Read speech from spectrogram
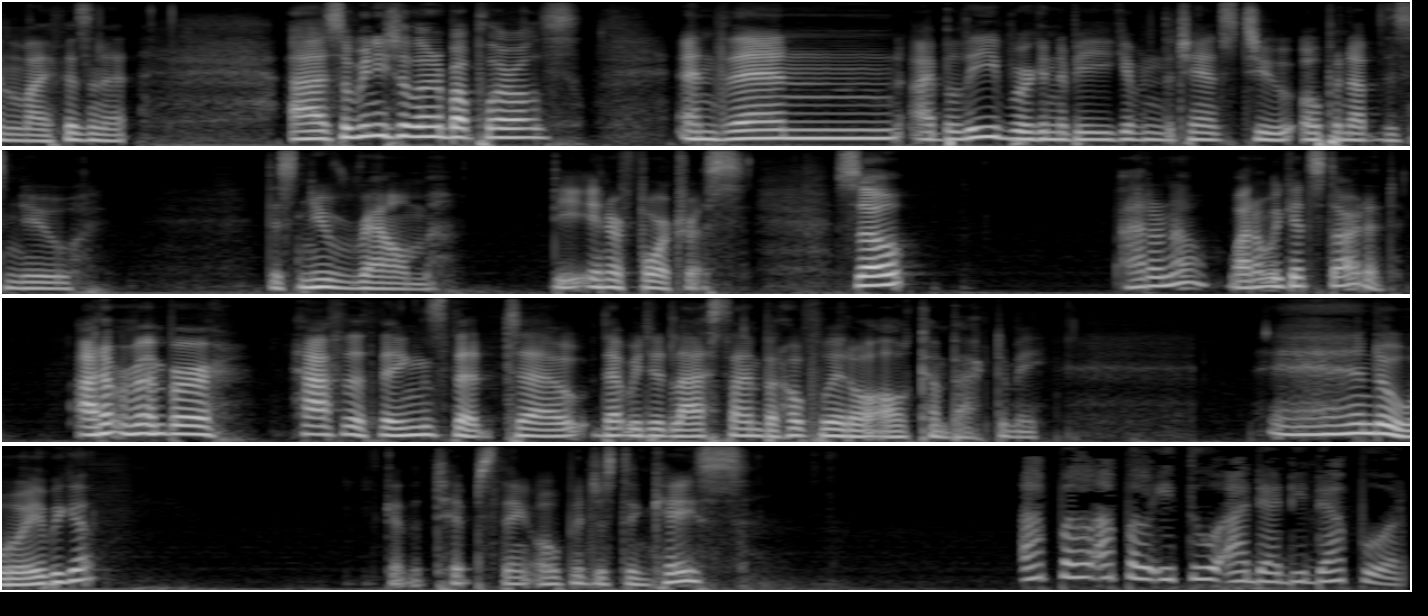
in life, isn't it? Uh, so we need to learn about plurals, and then I believe we're going to be given the chance to open up this new, this new realm, the inner fortress. So, I don't know. Why don't we get started? I don't remember half of the things that uh, that we did last time, but hopefully it'll all come back to me. And away we go. Got the tips thing open just in case. Apel-apel itu ada di dapur.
